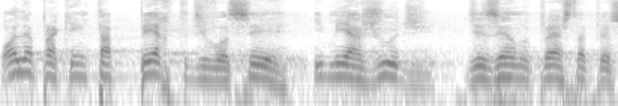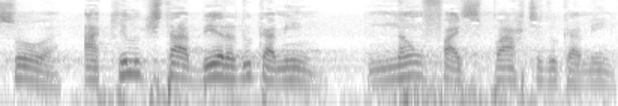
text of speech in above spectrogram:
olha para quem está perto de você e me ajude, dizendo para esta pessoa: aquilo que está à beira do caminho não faz parte do caminho.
